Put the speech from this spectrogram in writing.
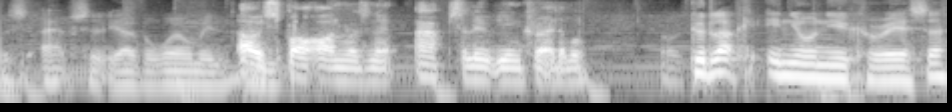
was absolutely overwhelming. Oh, um, spot on, wasn't it? Absolutely incredible. Good luck in your new career, sir.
